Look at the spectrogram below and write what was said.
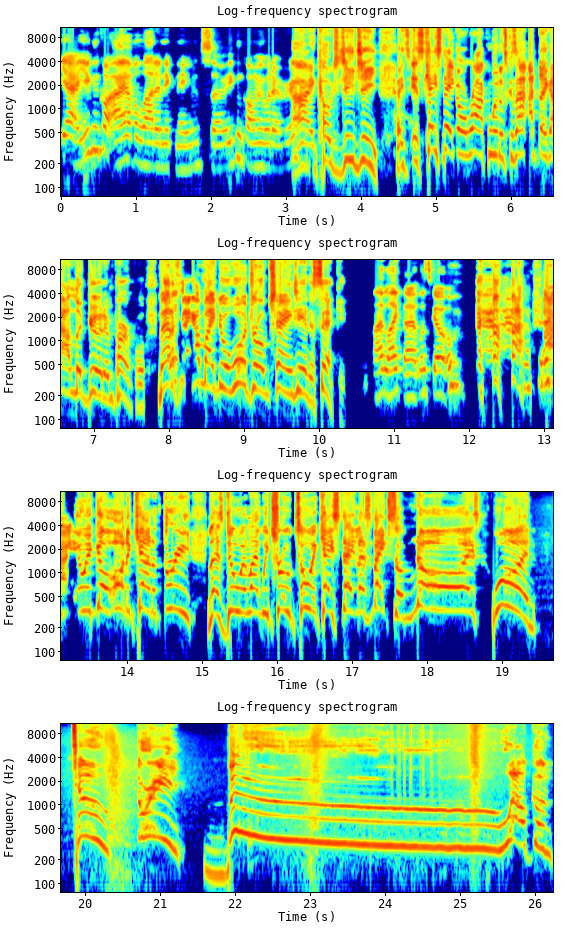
Yeah, you can call. I have a lot of nicknames, so you can call me whatever. All right, Coach GG. Is, is K State gonna rock with us? Because I, I think I look good in purple. Matter of fact, I might do a wardrobe change here in a second. I like that. Let's go. All right, here we go. On the count of three. Let's do it like we true to it. K State, let's make some noise. One, two, three. Boo! Welcome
